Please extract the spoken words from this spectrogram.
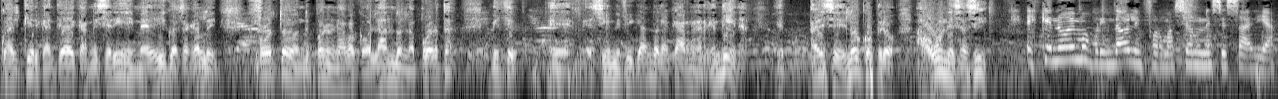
cualquier cantidad de carnicería y me dedico a sacarle fotos donde pone una vaca volando en la puerta, ¿viste? Eh, significando la carne argentina. Eh, parece de loco, pero aún es así. Es que no hemos brindado la información necesaria.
